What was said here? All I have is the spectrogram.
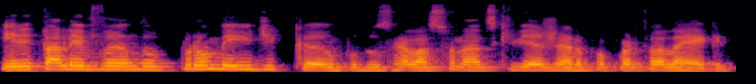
ele está levando para o meio de campo dos relacionados que viajaram para Porto Alegre,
